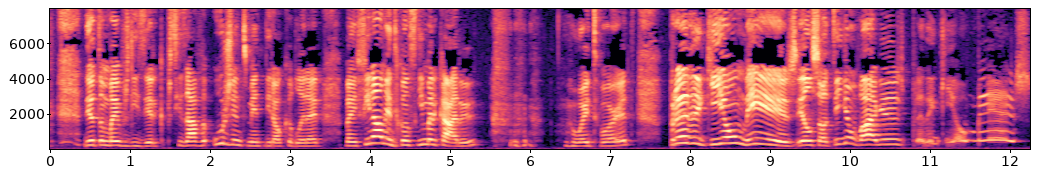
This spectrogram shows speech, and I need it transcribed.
de eu também vos dizer que precisava urgentemente de ir ao cabeleireiro. Bem, finalmente consegui marcar. Wait for it. Para daqui a um mês. Eles só tinham vagas para daqui a um mês.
